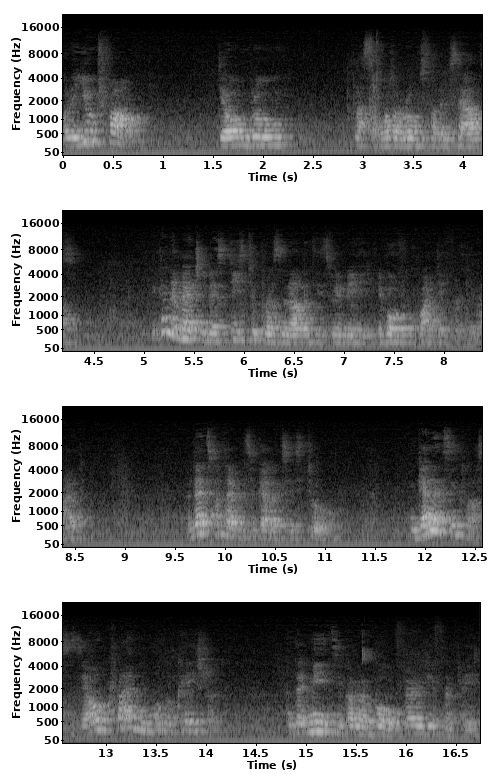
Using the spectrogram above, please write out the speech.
on a huge farm, their own room, plus other rooms for themselves. You can imagine that these two personalities will be evolving quite differently, right? And that's what happens to galaxies too. In galaxy clusters, they're all crammed in one location. And that means they're going to evolve very differently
